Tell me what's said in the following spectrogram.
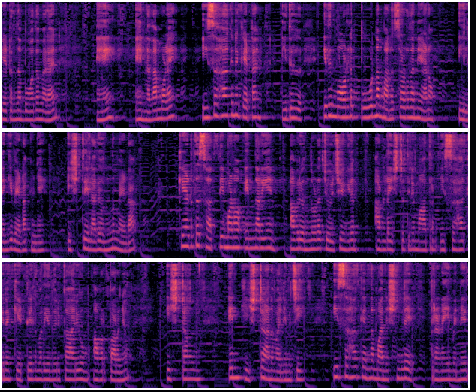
കേട്ടെന്ന ബോധം വരാൻ? ഏ എന്നതാ മോളെ? ഇസഹാക്കിനെ കേട്ടാൻ ഇത് ഇത് മോളുടെ പൂർണ മനസ്സോടെ തന്നെയാണോ? ഇല്ലെങ്കിൽ വേണ്ട കുഞ്ഞെ. ഇഷ്ടമില്ലാതെ ഒന്നും വേണ്ട. കേട്ടത് സത്യമാണോ എന്നറിയാൻ അവരൊന്നുകൂടെ ചോദിച്ചെങ്കിലും അവളുടെ ഇഷ്ടത്തിന് മാത്രം ഇസഹാക്കിനെ കേട്ടിയാൽ മതി എന്നൊരു കാര്യവും അവർ പറഞ്ഞു. ഇഷ്ടം എനിക്കിഷ്ടമാണ് വല്യമ്മച്ചി. ഇസഹാക്ക് എന്ന മനുഷ്യനിലെ പ്രണയം എന്നെ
